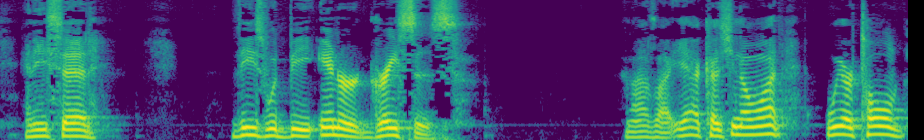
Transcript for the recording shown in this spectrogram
and he said these would be inner graces. And I was like, yeah, because you know what? We are told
